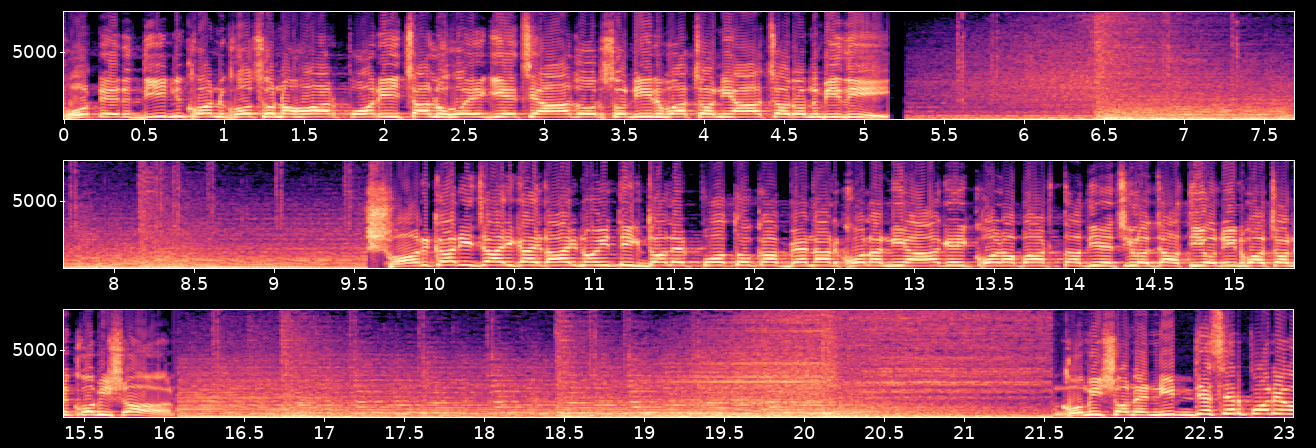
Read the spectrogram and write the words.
ভোটের দিনক্ষণ ঘোষণা হওয়ার পরই চালু হয়ে গিয়েছে আদর্শ নির্বাচনী আচরণবিধি। সরকারি জায়গায় রাজনৈতিক দলের পতাকা, ব্যানার, খোলা নিয়ে আগেই কড়া বার্তা দিয়েছিল জাতীয় নির্বাচন কমিশন। কমিশনের নির্দেশের পরেও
